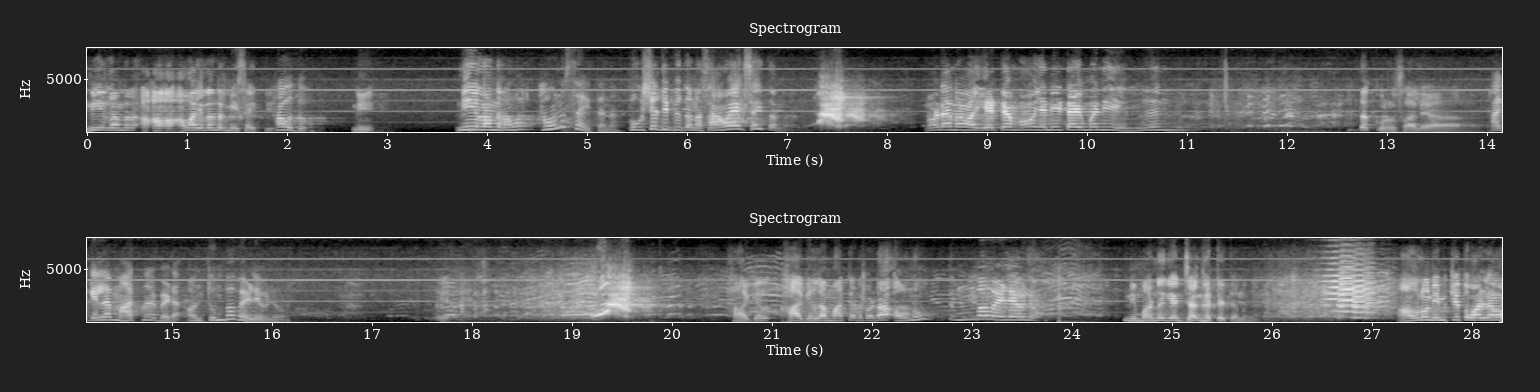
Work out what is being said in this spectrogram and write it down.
ನೀ ಇಲ್ಲಂದ್ರ ಅ- ಅವ ಇಲ್ಲಂದ್ರ ನೀ ಸಾಯ್ತಿ. ಹೌದು. ನೀ. ನೀ ಇಲ್ಲಂದ್ರ ಅವ? ಅವನು ಸಾಯ್ತಾನ. ಪುಗ್ಸೆ ಬಿದ್ದಾನ ಸಾವ ಯಾಕೆ ಸಾಯ್ತಾನ ನೋಡ್ಯಾನವ A T M any time money ತಕ್ಕುರು ಸಾಲ್ಯ. ಹಾಗೆಲ್ಲ ಮಾತನಾಡಬೇಡ ಅವ್ನು ತುಂಬಾ ಒಳ್ಳೆಯವನು. ಹಾಗೆಲ್ಲ ಹಾಗೆಲ್ಲ ಮಾತಾಡಬೇಡ. ಅವನು ತುಂಬಾ ಒಳ್ಳೆಯವನು. ನಿಮ್ಮ ಅಣ್ಣಗೇನು ಜಂಗ್ ಹತ್ತೈತನು? ಅವನು ನಿಮ್ಕಿತ್ ಒಳ್ಳೆವ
